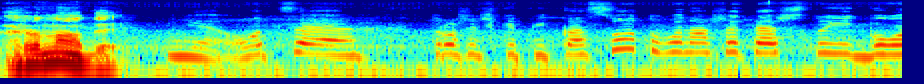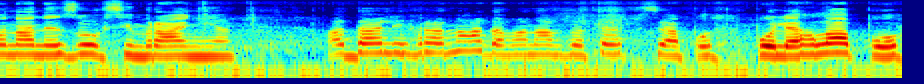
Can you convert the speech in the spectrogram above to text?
гранади. ні, оце трошечки Пікасо, то вона ще теж стоїть, бо вона не зовсім рання. А далі гранада, вона вже теж вся полягла по.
